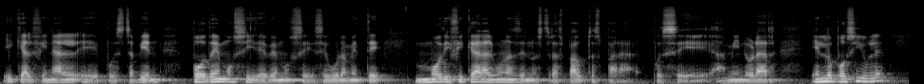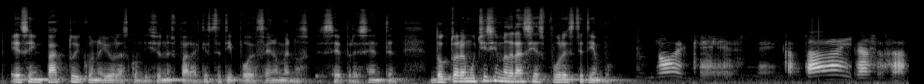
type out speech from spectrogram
y que al final eh, pues también podemos y debemos seguramente modificar algunas de nuestras pautas para pues aminorar en lo posible ese impacto y con ello las condiciones para que este tipo de fenómenos se presenten. Doctora, muchísimas gracias por este tiempo. No, de que este, encantada y gracias a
